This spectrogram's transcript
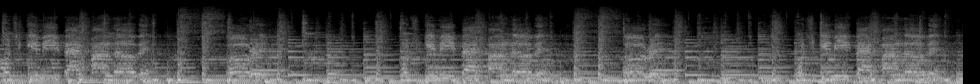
won't you give me back my loving? Hurry, won't you give me back my loving? Hurry, won't you give me back my loving?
